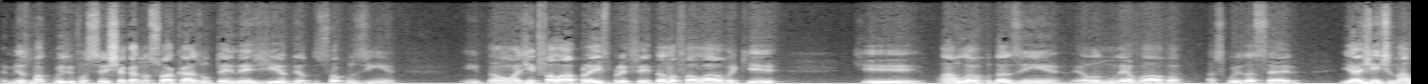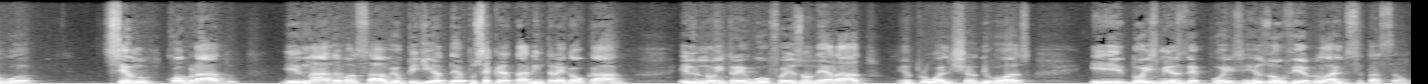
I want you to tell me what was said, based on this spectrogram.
É a mesma coisa de você chegar na sua casa não ter energia dentro da sua cozinha. Então a gente falava para a ex-prefeita, ela falava que que a lâmpadazinha, ela não levava as coisas a sério. E a gente na rua sendo cobrado e nada avançava. Eu pedi até para o secretário entregar o carro, ele não entregou, foi exonerado, entrou o Alexandre Rosa, e dois meses depois resolveram lá a licitação.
